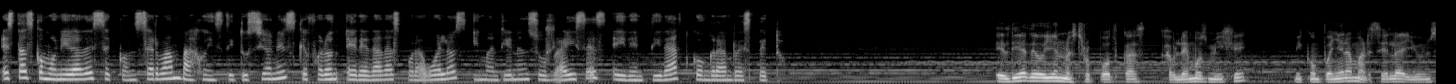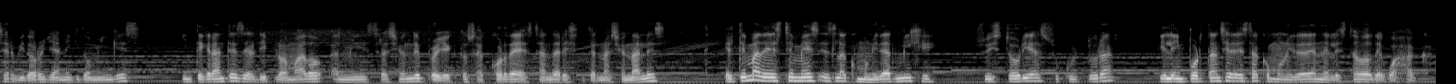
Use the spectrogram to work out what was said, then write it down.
Estas comunidades se conservan bajo instituciones que fueron heredadas por abuelos y mantienen sus raíces e identidad con gran respeto. El día de hoy en nuestro podcast Hablemos Mije, mi compañera Marcela y un servidor Yannick Domínguez, integrantes del Diplomado Administración de Proyectos acorde a estándares internacionales, el tema de este mes es la comunidad Mije, su historia, su cultura y la importancia de esta comunidad en el estado de Oaxaca.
